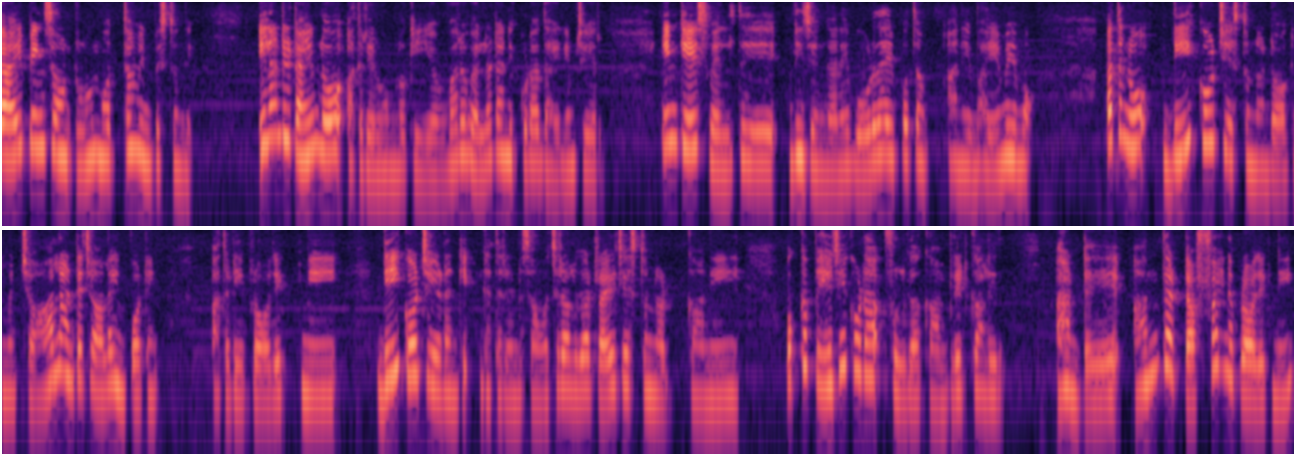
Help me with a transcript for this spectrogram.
టైపింగ్ సౌండ్ రూమ్ మొత్తం వినిపిస్తుంది. ఇలాంటి టైంలో అతడి రూమ్లోకి ఎవ్వరు వెళ్ళడానికి కూడా ధైర్యం చేయరు. ఇన్ కేస్ వెళ్తే నిజంగానే బూడిద అయిపోతాం అనే భయమేమో. అతను డీకోడ్ చేస్తున్న డాక్యుమెంట్ చాలా అంటే చాలా ఇంపార్టెంట్. అతడి ప్రాజెక్ట్ని డీకోడ్ చేయడానికి గత రెండు సంవత్సరాలుగా ట్రై చేస్తున్నాడు. కానీ ఒక్క పేజీ కూడా ఫుల్గా కంప్లీట్ కాలేదు. అంటే అంత టఫ్ అయిన ప్రాజెక్ట్ని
